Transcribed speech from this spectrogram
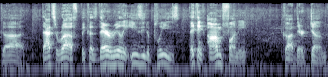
god. That's rough because they're really easy to please. They think I'm funny. God, they're dumb.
